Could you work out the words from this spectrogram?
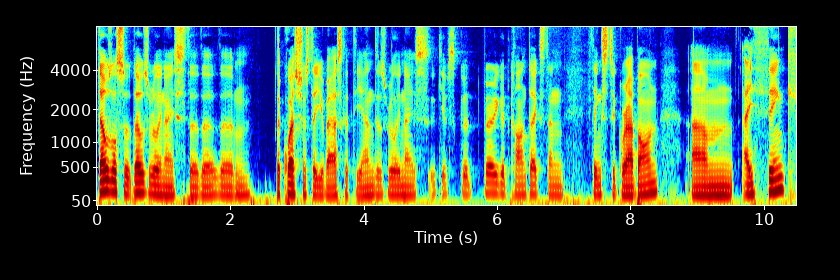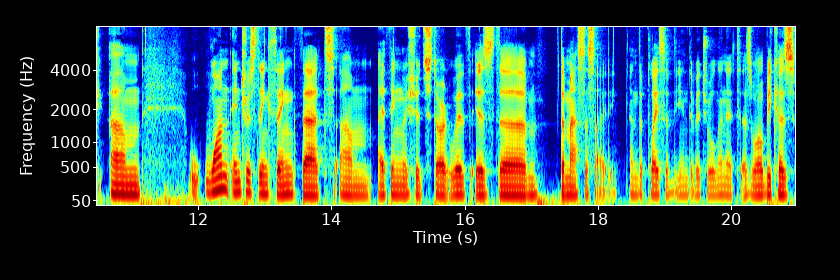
that was also that was really nice. The the the um, the questions that you've asked at the end is really nice. It gives good, very good context and things to grab on. Um, I think um, one interesting thing that um I think we should start with is the the mass society and the place of the individual in it as well because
